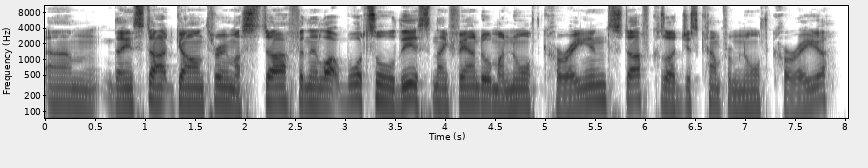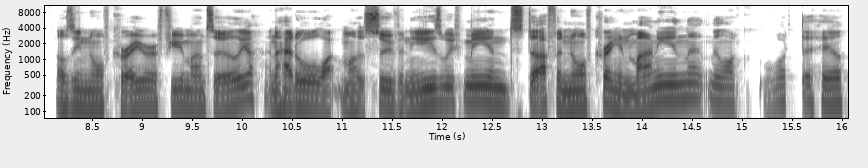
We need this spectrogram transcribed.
um, they start going through my stuff and they're like, What's all this? And they found all my North Korean stuff because I'd just come from North Korea. I was in North Korea a few months earlier and I had all like my souvenirs with me and stuff and North Korean money in that. And they're like, What the hell?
